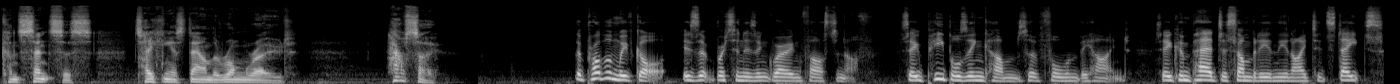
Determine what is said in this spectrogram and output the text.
consensus taking us down the wrong road. How so? The problem we've got is that Britain isn't growing fast enough. So people's incomes have fallen behind. So compared to somebody in the United States,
